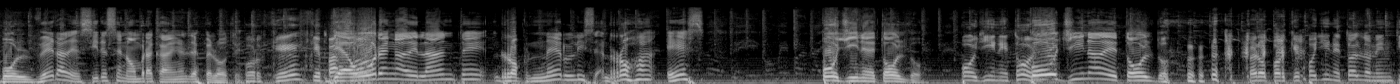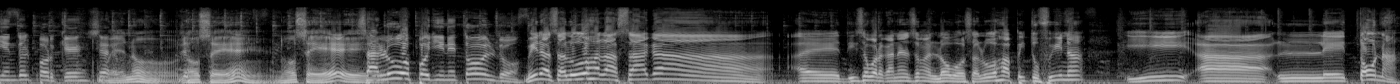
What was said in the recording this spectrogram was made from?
volver a decir ese nombre acá en el despelote. ¿Por qué? ¿Qué pasó? De ahora en adelante, Rock Nerlis Roja es Pollinetoldo. Pollinetoldo. Pollina de toldo. Pero ¿por qué Pollinetoldo? No entiendo el por qué. O sea, Bueno, no sé, no sé. Saludos, Pollinetoldo. Mira, saludos a la saga, eh, dice acá Nelson el Lobo. Saludos a Pitufina y a Letona.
